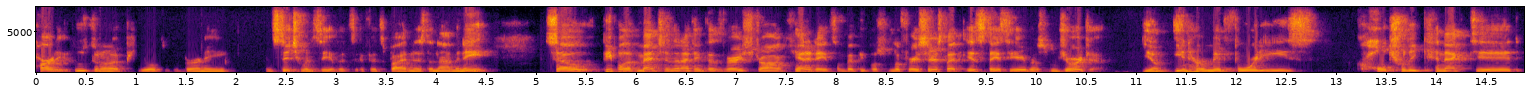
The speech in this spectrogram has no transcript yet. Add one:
party? Who's going to appeal to the Bernie constituency if it's if it's Biden as the nominee? So people have mentioned, and I think that's a very strong candidate. Some people should look very seriously at is Stacey Abrams from Georgia. You know, in her mid 40s, culturally connected,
